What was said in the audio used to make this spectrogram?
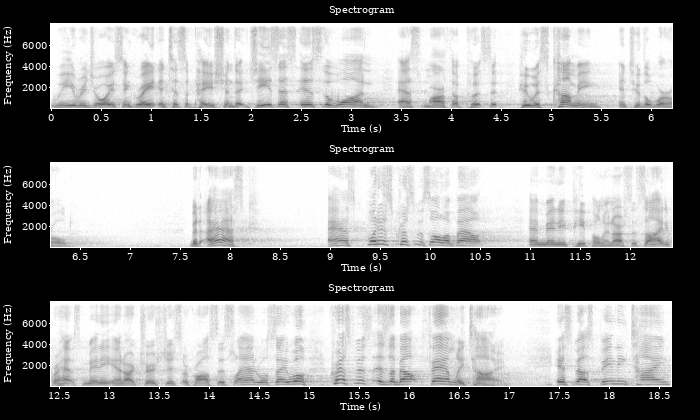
we rejoice in great anticipation that Jesus is the one, as Martha puts it, who is coming into the world. But ask, ask, what is Christmas all about? And many people in our society, perhaps many in our churches across this land, will say, well, Christmas is about family time. It's about spending time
